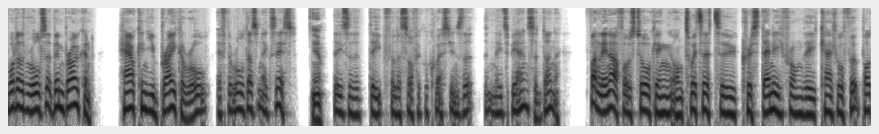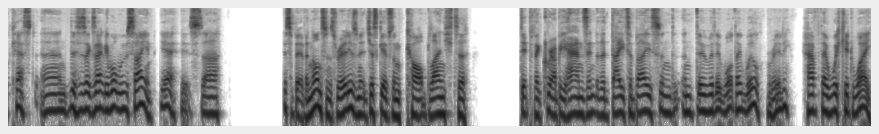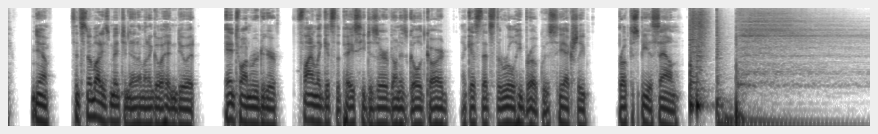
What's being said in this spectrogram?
What are the rules that have been broken? How can you break a rule if the rule doesn't exist? Yeah. These are the deep philosophical questions that, that need to be answered, don't they? Funnily enough, I was talking on Twitter to Chris Denny from the Casual Foot podcast, and this is exactly what we were saying. Yeah, it's uh, it's a bit of a nonsense, really, isn't it? It just gives them carte blanche to dip their grubby hands into the database and, and do with it what they will, really. Have their wicked way. Yeah. Since nobody's mentioned it, I'm going to go ahead and do it. Antoine Rudiger finally gets the pace he deserved on his gold card. I guess that's the rule he broke was he actually broke the speed of sound.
